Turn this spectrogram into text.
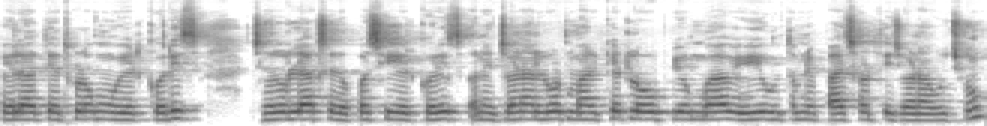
પહેલાં ત્યાં થોડોક હું એડ કરીશ. જરૂર લાગશે તો પછી એડ કરીશ. અને ચણા લોટ મારે કેટલો ઉપયોગમાં આવે એ હું તમને પાછળથી જણાવું છું.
